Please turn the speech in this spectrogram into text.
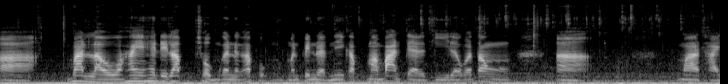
อ่า บ้านเราให้ให้ได้รับชมกันนะครับผมมันเป็นแบบนี้ครับมาบ้านแต่ละทีเราก็ต้องอ่ามาถ่าย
